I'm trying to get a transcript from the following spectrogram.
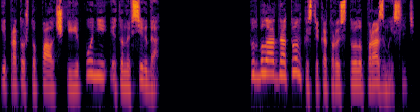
И про то, что палочки в Японии – это навсегда. Тут была одна тонкость, о которой стоило поразмыслить.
